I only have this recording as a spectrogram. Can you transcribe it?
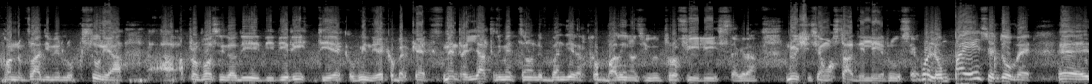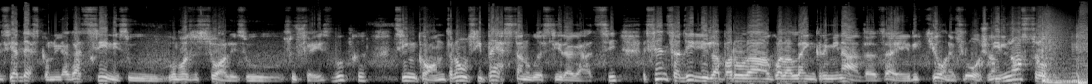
con Vladimir Luxuria a, a, proposito di, di, diritti, ecco, quindi ecco perché mentre gli altri mettono le bandiere arcobaleno sui profili Instagram, noi ci siamo stati lì in Russia. Quello è un paese dove eh, si adescano i ragazzini su, omosessuali su, su, Facebook, si incontrano, si pestano questi ragazzi senza dirgli la parola quella là incriminata, sai, ricchione, frocio. Il nostro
